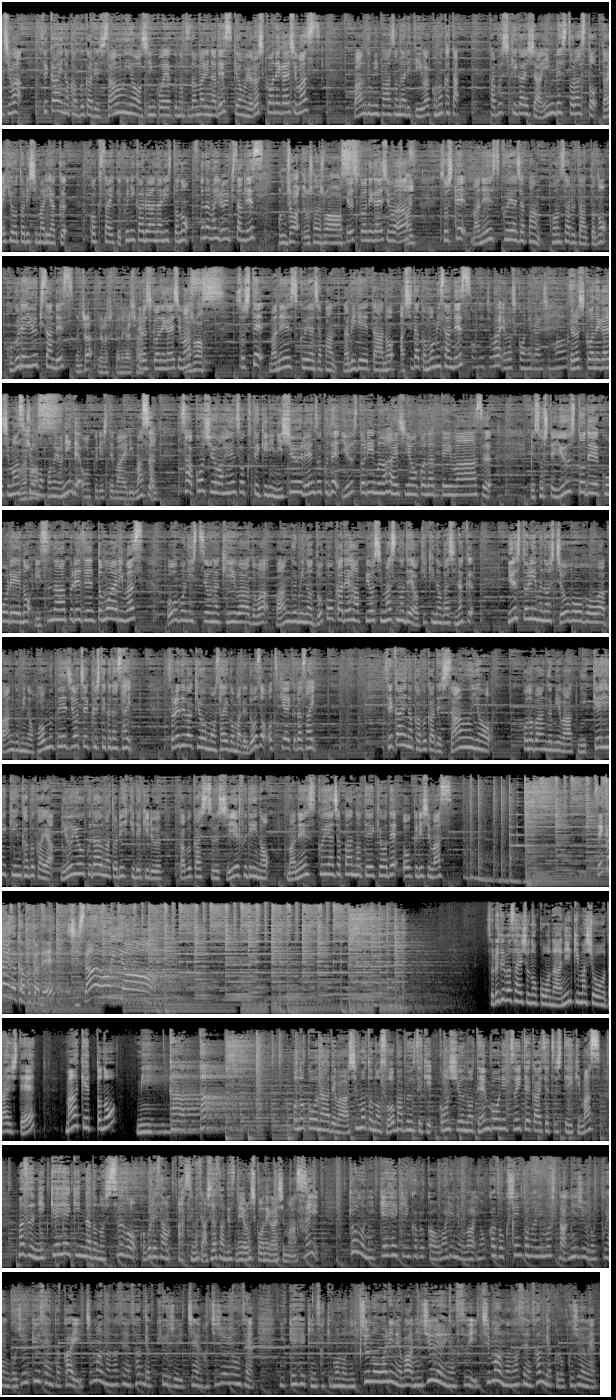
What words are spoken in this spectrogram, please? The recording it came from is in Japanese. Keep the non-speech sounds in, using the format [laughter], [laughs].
こんにちは。世界の株価で資産運用進行役の津田まりなです。今日もよろしくお願いします。番組パーソナリティはこの方。株式会社インベストラスト代表取締役国際テクニカルアナリストの福永博之さんです。こんにちは。よろしくお願いします。よろしくお願いします、はい、そしてマネースクエアジャパンコンサルタントの小暮優樹さんです。こんにちは。よろしくお願いします。よろしくお願いします。そしてマネースクエアジャパンナビゲーターの芦田智美さんです。こんにちは。よろしくお願いします。よろしくお願いします。今日もこの4人でお送りしてまいります、はい、さあ今週は変則的に2週連続でユーストリームの配信を行っています。えそしてユーストデー恒例のリスナープレゼントもあります。応募に必要なキーワードは番組のどこかで発表しますのでお聞き逃しなくユーストリームの視聴方法は番組のホームページをチェックしてください。それでは今日も最後までどうぞお付き合いください。世界の株価で資産運用。この番組は日経平均株価やニューヨークダウが取引できる株価指数 CFD のマネースクエアジャパンの提供でお送りします。世界の株価で資産運用。それでは最初のコーナーに行きましょう。題してマーケットの見方。このコーナーでは足元の相場分析今週の展望について解説していきます。まず日経平均などの指数を小暮さんあすいません芦田さんですね。よろしくお願いします。はい。今日の日経平均株価終値は4日続伸となりました。26円59銭高い1万7391円84銭。日経平均先物日中の終値は20円安い1万7360円。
